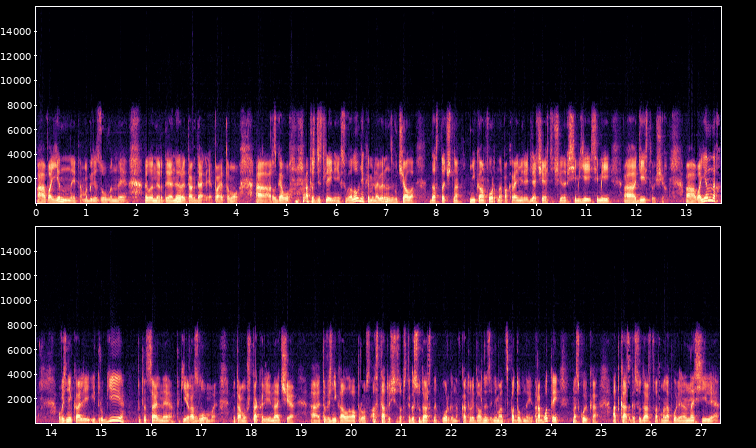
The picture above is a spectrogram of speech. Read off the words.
а, военные, там мобилизованные, ЛНР, ДНР и так далее. Поэтому а, разговор, отождествление их с уголовниками, наверное, звучало достаточно некомфортно, по крайней мере, для части членов семьи семьей, семей а, действующих а, военных. Возникали и другие потенциальные такие разломы, потому что так или иначе а, это возникал вопрос о статусе, собственно, государственных органов, которые должны заниматься подобной работой, насколько отказ государства от монополии на насилие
